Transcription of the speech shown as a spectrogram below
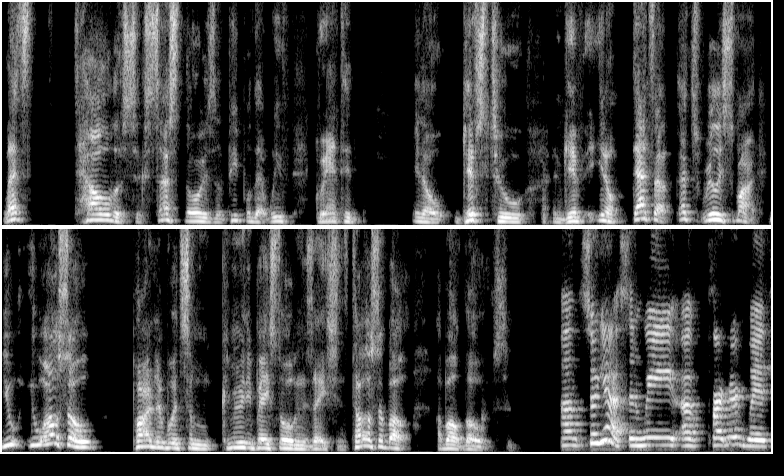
let's tell the success stories of people that we've granted you know gifts to and give you know that's a that's really smart. You you also partnered with some community-based organizations. Tell us about about those. Um, so yes and we have partnered with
